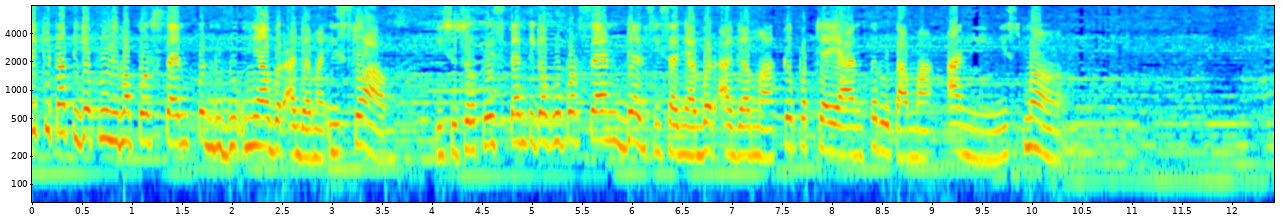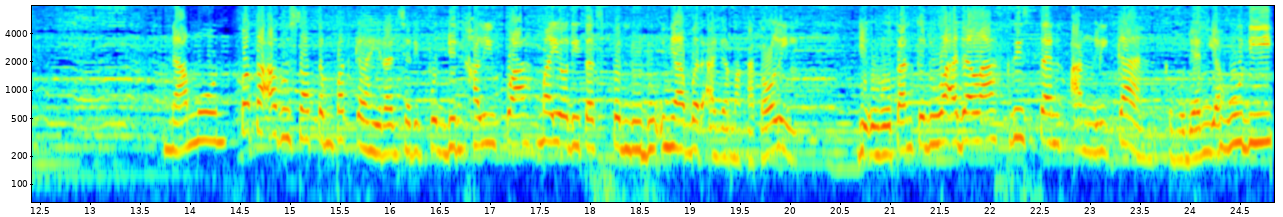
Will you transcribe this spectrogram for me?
Sekitar 35% penduduknya beragama Islam, disusul Kristen 30% dan sisanya beragama kepercayaan terutama animisme. Namun, kota Arusha tempat kelahiran Syarifuddin Khalifah mayoritas penduduknya beragama Katolik. Di urutan kedua adalah Kristen Anglikan, kemudian Yahudi,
